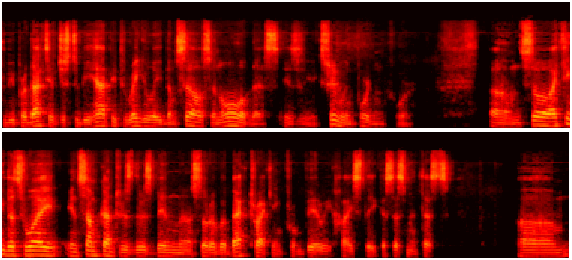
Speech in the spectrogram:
to be productive, just to be happy, to regulate themselves, and all of this is extremely important for. Um, so I think that's why in some countries there's been sort of a backtracking from very high stake assessment tests. Um,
